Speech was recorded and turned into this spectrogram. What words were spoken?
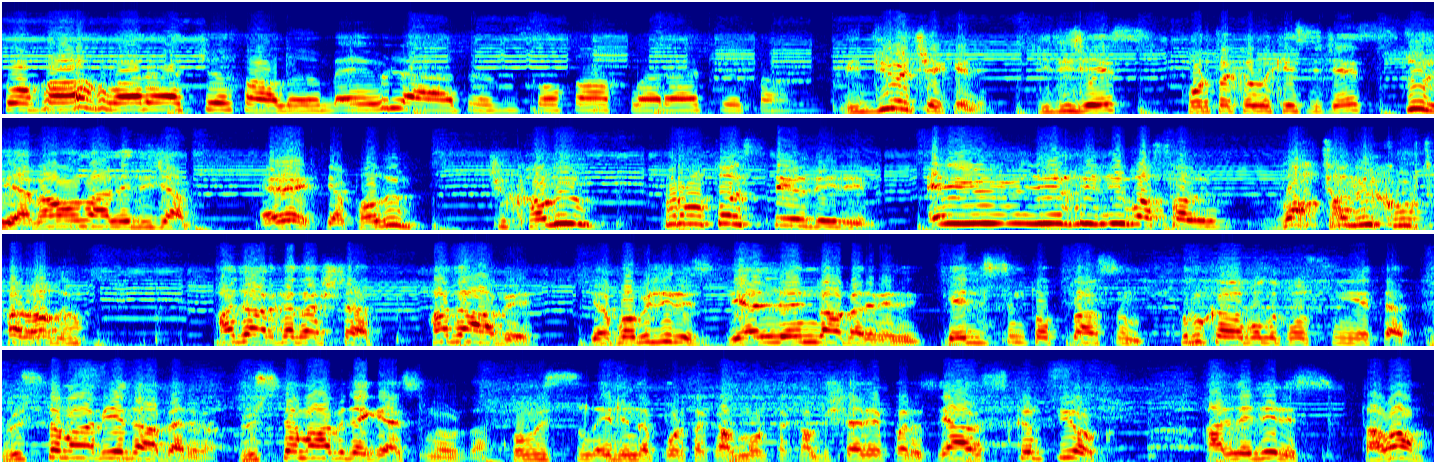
Sokaklara çıkalım evladım. Sokaklara çıkalım. Video çekelim. Gideceğiz. Portakalı keseceğiz. Dur ya ben onu halledeceğim. Evet yapalım. Çıkalım. Protesto edelim. Evlerini basalım. Vatanı kurtaralım. Hadi arkadaşlar. Hadi abi. Yapabiliriz. Diğerlerine de haber verin. Gelsin toplansın. Kuru kalabalık olsun yeter. Rüstem abiye de haber ver. Rüstem abi de gelsin orada. Konuşsun elinde portakal mortakal bir şeyler yaparız. Ya sıkıntı yok. Hallederiz. Tamam.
